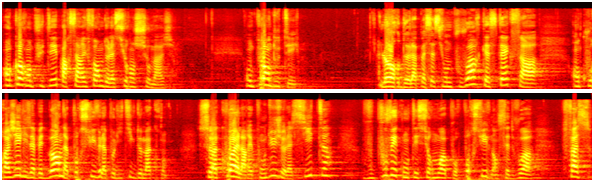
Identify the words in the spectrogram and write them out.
encore amputé par sa réforme de l'assurance chômage? On peut en douter. Lors de la passation de pouvoir, Castex a encouragé Elisabeth Borne à poursuivre la politique de Macron. Ce à quoi elle a répondu, je la cite, Vous pouvez compter sur moi pour poursuivre dans cette voie face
